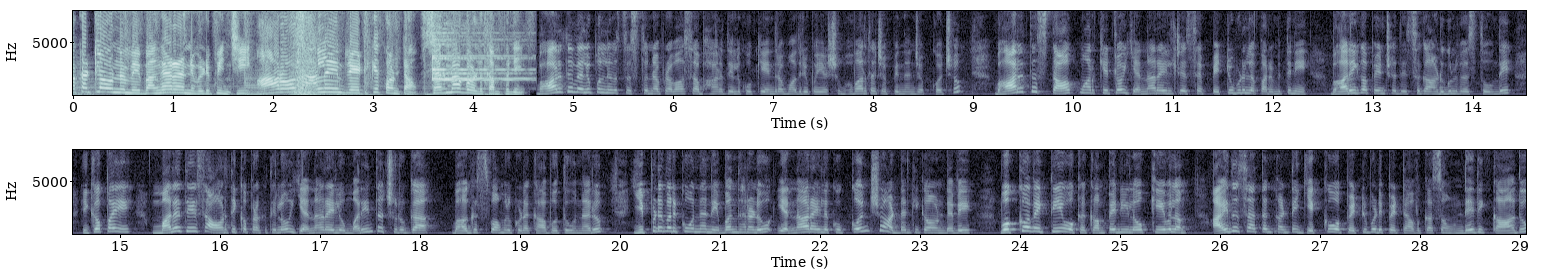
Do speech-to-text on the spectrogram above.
తాకట్లో ఉన్న మీ బంగారాన్ని విడిపించి ఆ రోజు ఆన్లైన్ రేటుకి కొంటాం. Sharma gold company. భారత వెలుపల నివసిస్తున్న ప్రవాస భారతీయులకు కేంద్రం అదిరిపోయే శుభవార్త చెప్పిందని చెప్పుకోవచ్చు. భారత స్టాక్ మార్కెట్లో ఎన్ఆర్ఐలు చేసే పెట్టుబడుల పరిమితిని భారీగా పెంచే దిశగా అడుగులు వేస్తుంది. ఇకపై మన దేశ ఆర్థిక ప్రగతిలో ఎన్ఆర్ఐలు మరింత చురుగ్గా భాగస్వాములు కూడా కాబోతూ ఉన్నారు. ఇప్పటి వరకు ఉన్న నిబంధనలు ఎన్ఆర్ఐలకు కొంచెం అడ్డంకిగా ఉండేవి. ఒక్కో వ్యక్తి ఒక కంపెనీలో కేవలం ఐదు శాతం కంటే ఎక్కువ పెట్టుబడి పెట్టే అవకాశం ఉండేది కాదు.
